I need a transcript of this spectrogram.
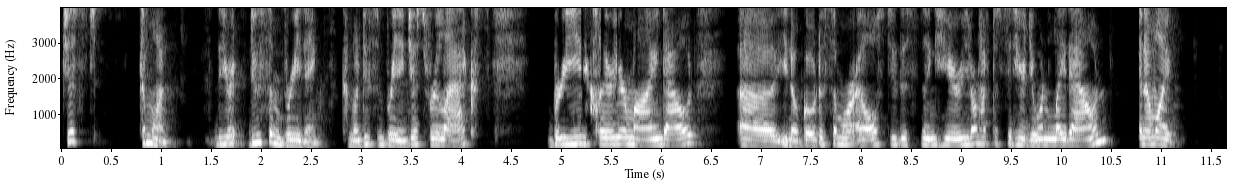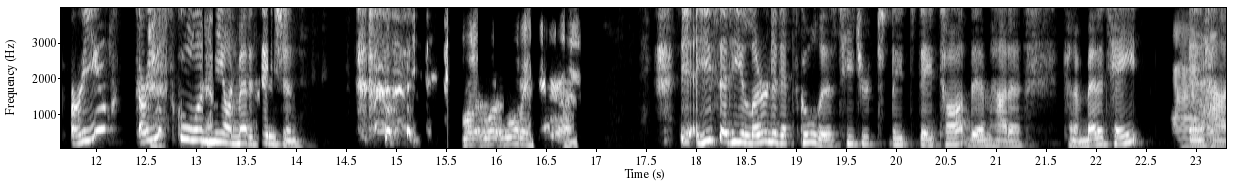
just come on, do some breathing. Come on, do some breathing. Just relax, breathe, clear your mind out." Uh, you know, go to somewhere else, do this thing here. You don't have to sit here. Do you want to lay down? And I'm like, are you are you schooling me on meditation? what, what, what, a hero! Yeah, he said he learned it at school. His teacher they they taught them how to kind of meditate wow. and how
